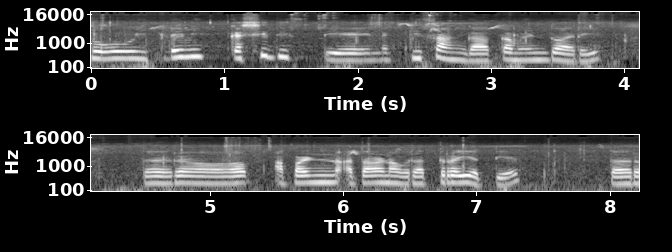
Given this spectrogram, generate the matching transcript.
सो इकडे मी कशी दिसते नक्की सांगा कमेंटद्वारे. तर आपण आता नवरात्र येते तर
